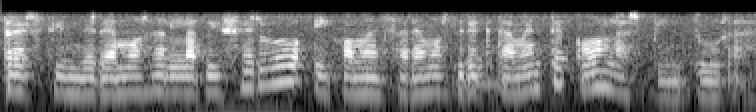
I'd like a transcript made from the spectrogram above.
prescindiremos del lapicero y comenzaremos directamente con las pinturas.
